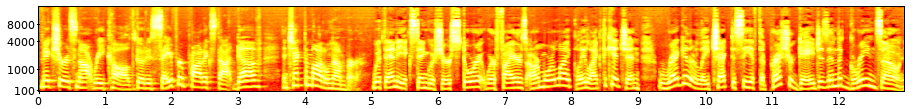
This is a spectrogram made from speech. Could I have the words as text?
make sure it's not recalled. Go to saferproducts.gov and check the model number. With any extinguisher, store it where fires are more likely, like the kitchen. Regularly check to see if the pressure gauge is in the green zone.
